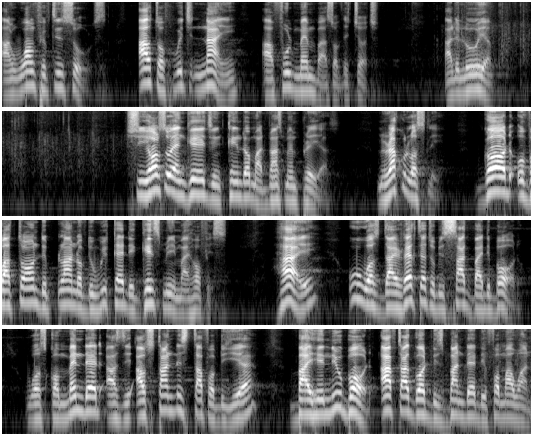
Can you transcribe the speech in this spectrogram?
and won 15 souls, out of which nine are full members of the church. Hallelujah. She also engaged in kingdom advancement prayers. Miraculously, God overturned the plan of the wicked against me in my office. I, who was directed to be sacked by the board, was commended as the outstanding staff of the year by a new board after God disbanded the former one.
